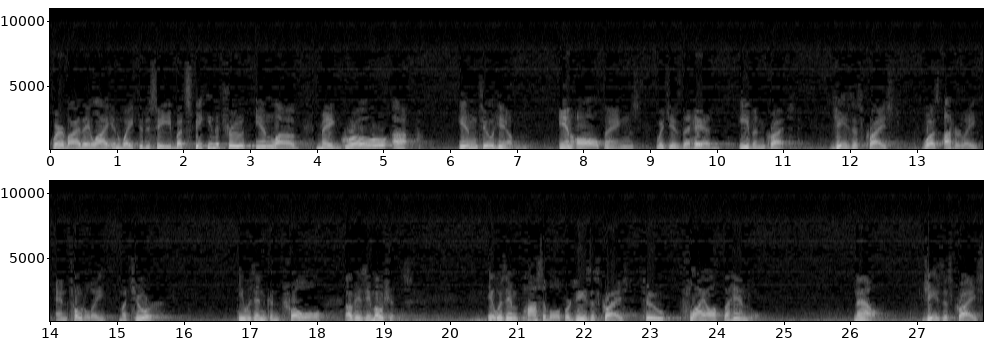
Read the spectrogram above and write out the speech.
whereby they lie in wait to deceive, but speaking the truth in love may grow up into him in all things, which is the head, even Christ. Jesus Christ was utterly and totally mature. He was in control of his emotions. It was impossible for Jesus Christ to fly off the handle. Now, Jesus Christ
